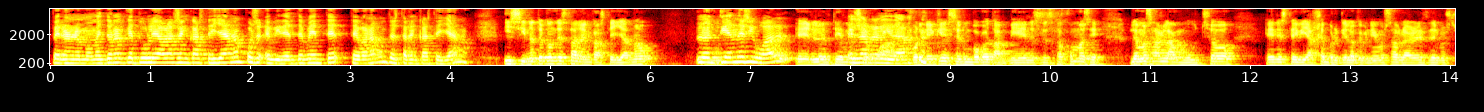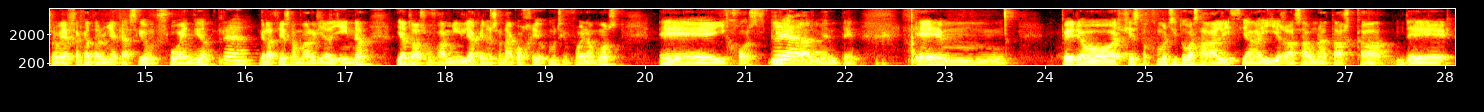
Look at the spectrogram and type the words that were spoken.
Pero en el momento en el que tú le hablas en castellano, pues evidentemente te van a contestar en castellano. y si no te contestan en castellano ¿Lo entiendes igual? Eh, lo entiendes Es la igual, realidad. porque hay que ser un poco también. Esto es como si lo hemos hablado mucho en este viaje, porque lo que veníamos a hablar es de nuestro viaje a Cataluña, que ha sido un sueño. Real. Gracias a Marc y a Gina y a toda su familia que nos han acogido como si fuéramos eh, hijos, Real. literalmente. Em, pero es que esto es como si tú vas a Galicia y llegas a una tasca de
